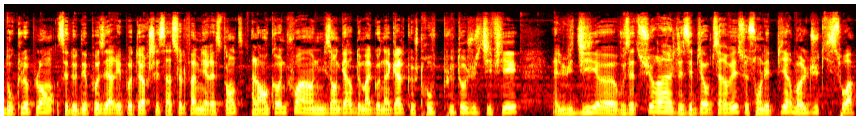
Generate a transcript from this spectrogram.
Donc le plan, c'est de déposer Harry Potter chez sa seule famille restante. Alors encore une fois, hein, une mise en garde de McGonagall que je trouve plutôt justifiée. Elle lui dit euh, Vous êtes sûr là? Je les ai bien observés, ce sont les pires moldus qui soient.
